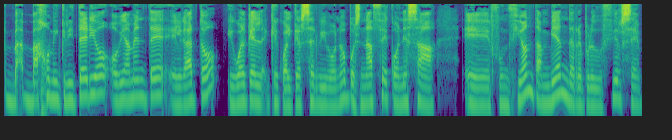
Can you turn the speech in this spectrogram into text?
bajo mi criterio, obviamente el gato, igual que, cualquier ser vivo, ¿no? Pues nace con esa eh, función también de reproducirse.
